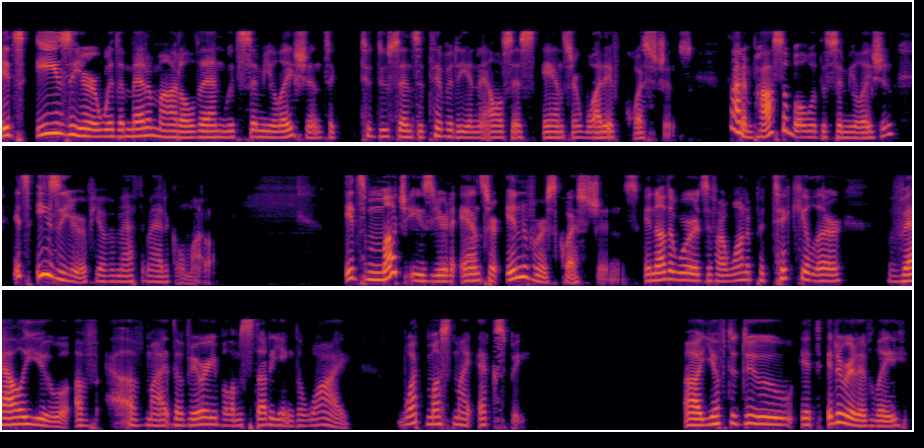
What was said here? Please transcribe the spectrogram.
It's easier with a meta model than with simulation to, to do sensitivity analysis, answer what if questions not impossible with a simulation. It's easier if you have a mathematical model. It's much easier to answer inverse questions. In other words, if I want a particular value of, of my the variable I'm studying, the y, what must my x be? Uh, you have to do it iteratively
